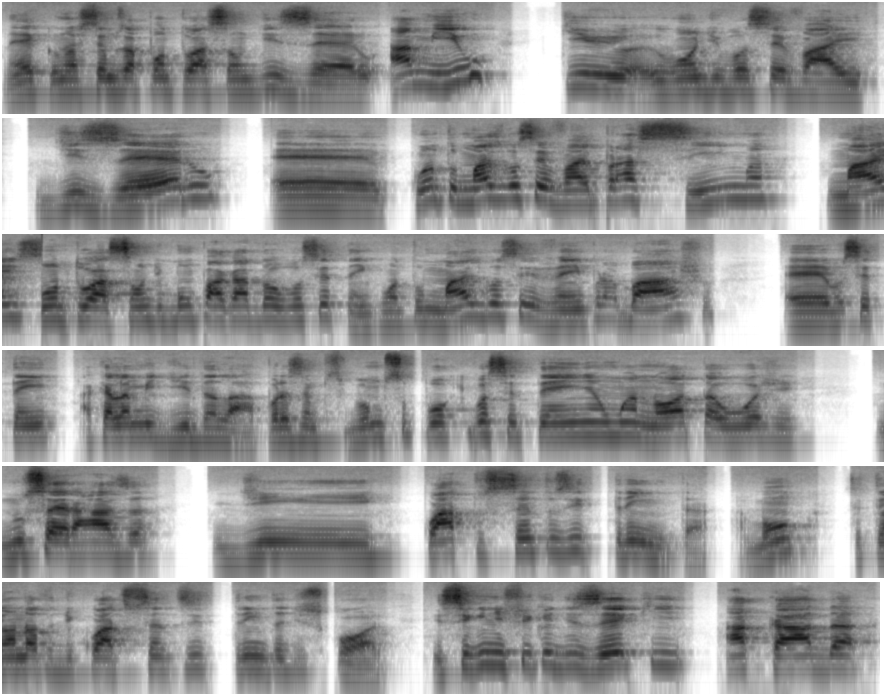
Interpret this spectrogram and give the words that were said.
Né? Nós temos a pontuação de 0 a 1000, que onde você vai de 0 é, quanto mais você vai para cima, mais pontuação de bom pagador você tem. Quanto mais você vem para baixo, é, você tem aquela medida lá. Por exemplo, vamos supor que você tenha uma nota hoje no Serasa de 430, tá bom? Você tem uma nota de 430 de score. Isso significa dizer que a cada,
